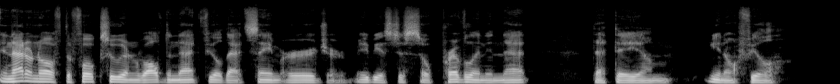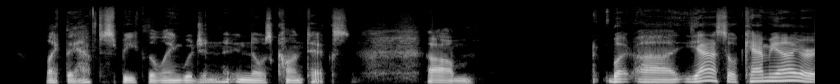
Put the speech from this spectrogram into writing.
and I don't know if the folks who are involved in that feel that same urge, or maybe it's just so prevalent in that that they um you know feel like they have to speak the language in in those contexts. Um, but uh, yeah, so Kamiai or,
